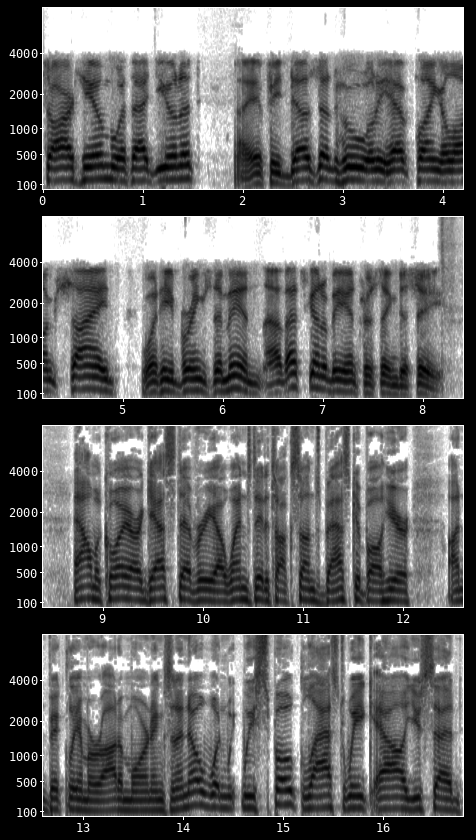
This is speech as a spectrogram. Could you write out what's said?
start him with that unit? Uh, if he doesn't, who will he have playing alongside when he brings them in? Uh, that's going to be interesting to see. Al McCoy, our guest every uh, Wednesday to talk Suns basketball here on Bickley and Marotta mornings. And I know when we, we spoke last week, Al, you said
